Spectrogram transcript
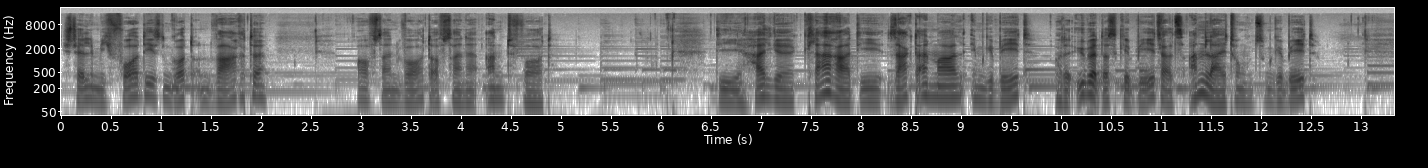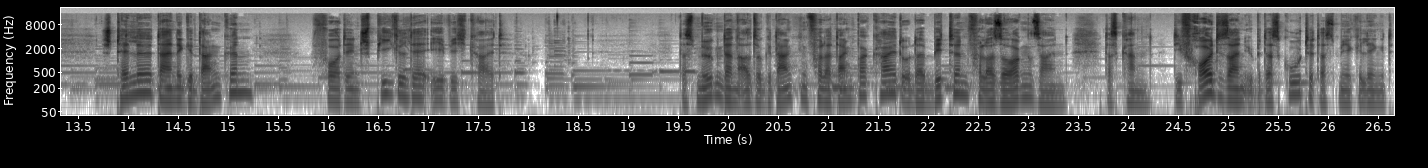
Ich stelle mich vor diesen Gott und warte auf sein Wort, auf seine Antwort. Die heilige Clara, die sagt einmal im Gebet oder über das Gebet als Anleitung zum Gebet, stelle deine Gedanken vor den Spiegel der Ewigkeit. Das mögen dann also Gedanken voller Dankbarkeit oder Bitten voller Sorgen sein. Das kann die Freude sein über das Gute, das mir gelingt.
